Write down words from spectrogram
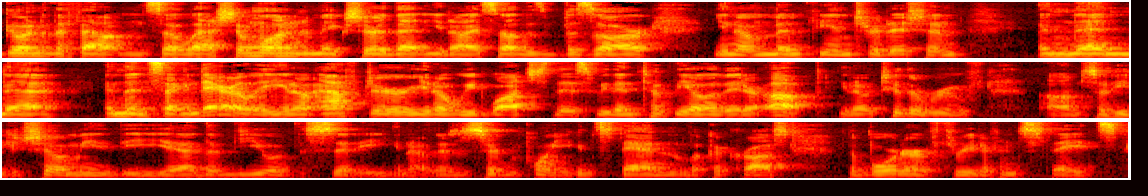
go into the fountain. So Lasham wanted to make sure that, you know, I saw this bizarre, you know, Memphian tradition. And then, uh, and then secondarily, you know, after, you know, we'd watched this, we then took the elevator up, you know, to the roof, um, so he could show me the, uh, the view of the city. You know, there's a certain point you can stand and look across the border of three different states.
